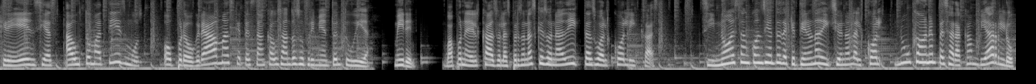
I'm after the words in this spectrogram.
creencias, automatismos o programas que te están causando sufrimiento en tu vida. Miren, voy a poner el caso, las personas que son adictas o alcohólicas, si no están conscientes de que tienen una adicción al alcohol, nunca van a empezar a cambiarlo.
